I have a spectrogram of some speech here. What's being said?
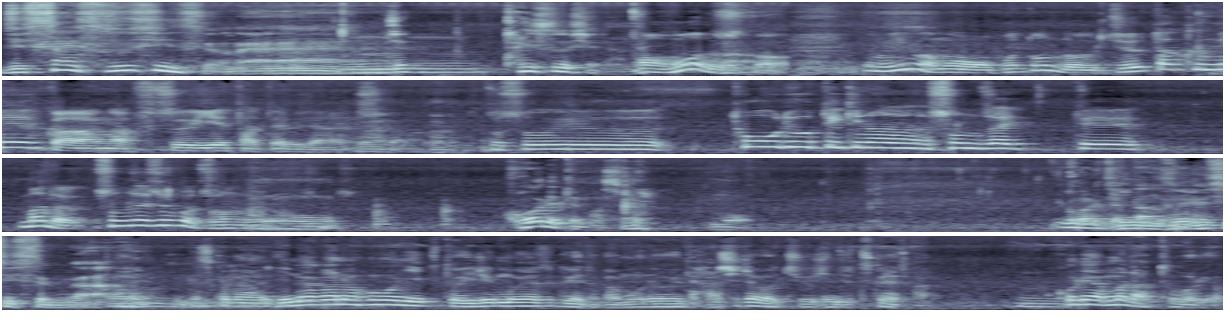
実際涼しいんですよね、絶対涼しいなあそうですか。でも今もうほとんど住宅メーカーが普通家建てるじゃないですか、とそういう棟梁的な存在ってまだ存在すること存在あの壊れてますねもう壊れちゃったんですよねシステムが、はい。ですから田舎の方に行くと入り母屋作りとか物植えで柱を中心で作れたか。ら、これはまだ棟梁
